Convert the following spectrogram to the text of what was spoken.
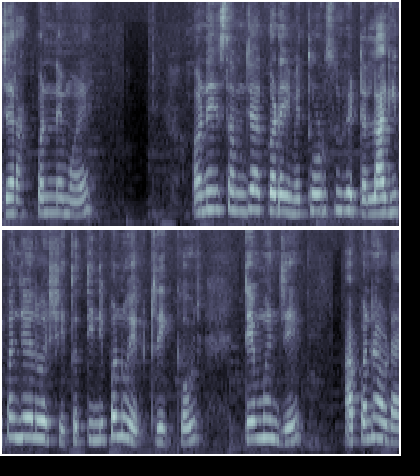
જરાક પણ નહીં મળે અને समजा कढईमध्ये थोडंसं हेटं लागी पण जायला हशी તો तिने पण હું એક ટ્રીક કહું તે म्हणजे आपण આવડા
